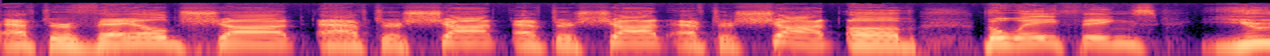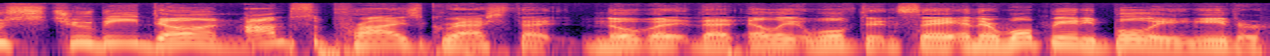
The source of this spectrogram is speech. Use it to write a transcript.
after veiled shot after shot after shot after shot of the way things used to be done. I'm surprised, Gresh, that nobody that Eliot Wolf didn't say, and there won't be any bullying either.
